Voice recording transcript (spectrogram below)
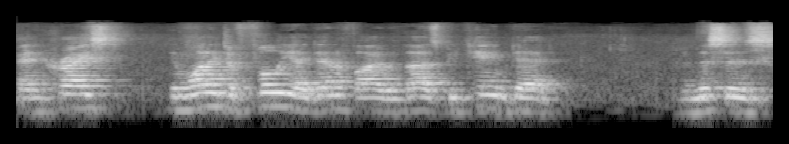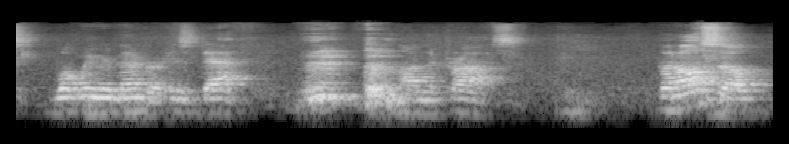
And Christ, in wanting to fully identify with us, became dead. And this is what we remember his death on the cross. But also,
